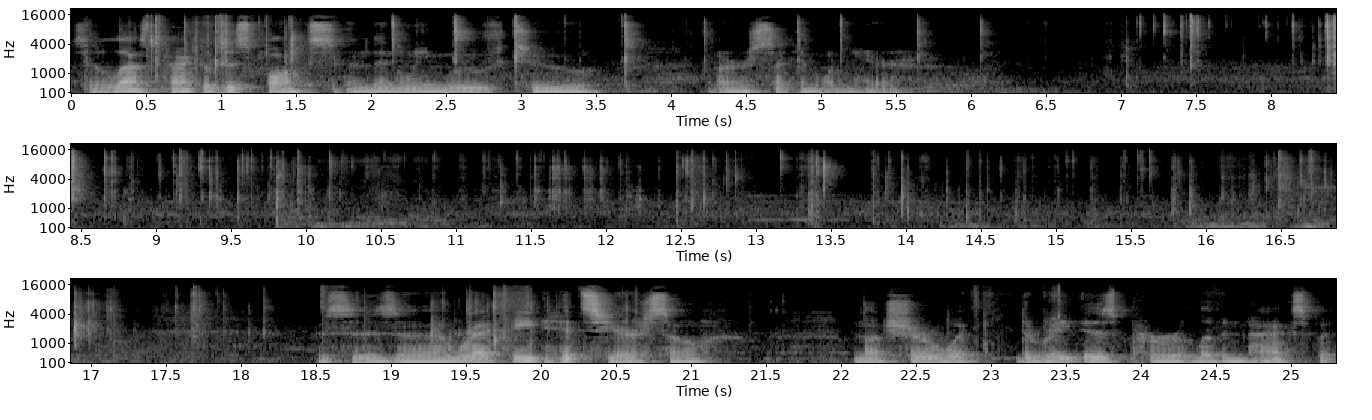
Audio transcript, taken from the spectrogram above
So last pack of this box, and then we move to our second one here. This is, uh, we're at eight hits here, so I'm not sure what the rate is per 11 packs, but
